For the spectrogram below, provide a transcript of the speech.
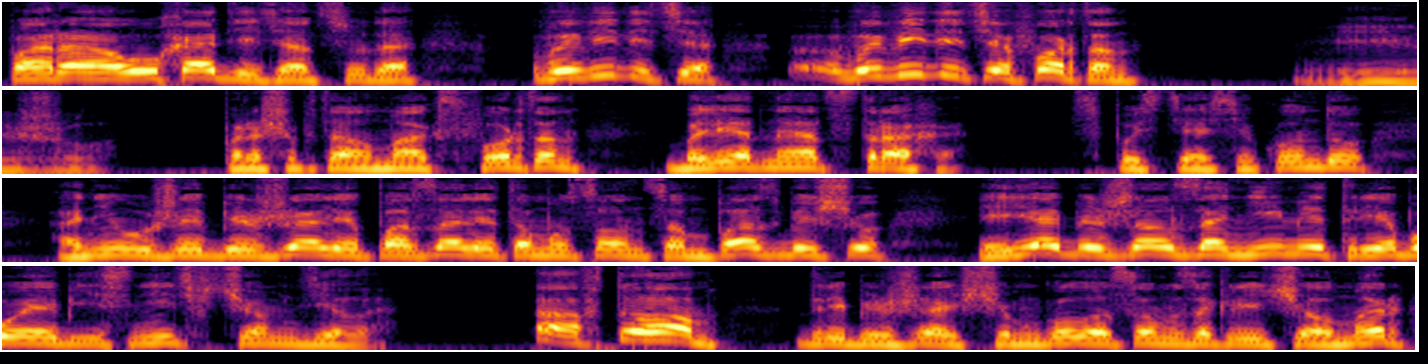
«Пора уходить отсюда. Вы видите? Вы видите, Фортон?» «Вижу», — прошептал Макс Фортон, бледный от страха. Спустя секунду они уже бежали по залитому солнцем пастбищу, и я бежал за ними, требуя объяснить, в чем дело. «А в том!» — дребезжащим голосом закричал мэр,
